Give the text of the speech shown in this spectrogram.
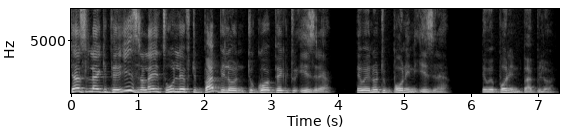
Just like the Israelites who left Babylon to go back to Israel, they were not born in Israel. They were born in Babylon.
